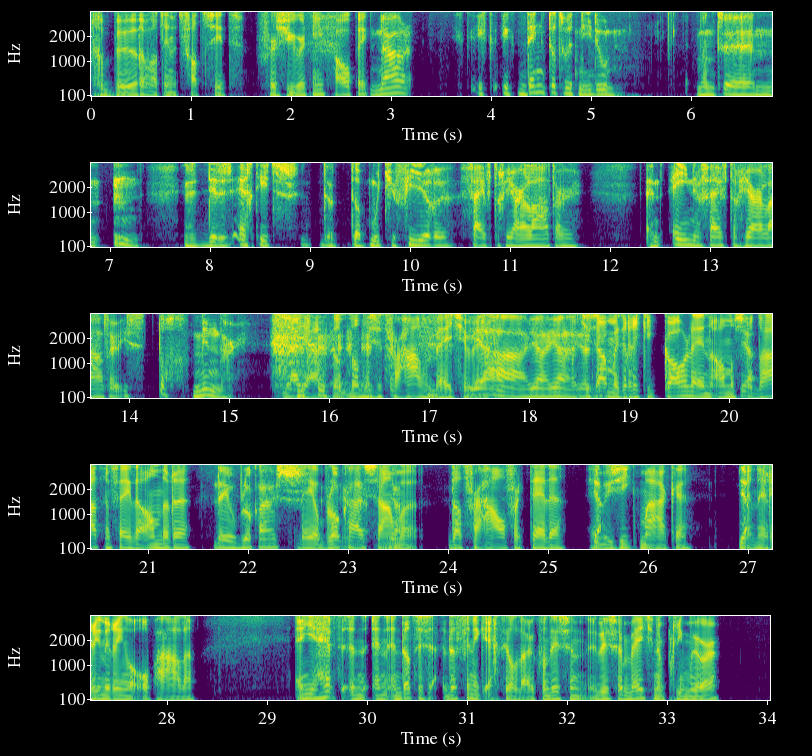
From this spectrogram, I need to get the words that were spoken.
gebeuren wat in het vat zit, verzuurt niet, hoop ik? Nou, ik, ik, ik denk dat we het niet doen. Want uh, dit is echt iets, dat, dat moet je vieren 50 jaar later. En 51 jaar later is toch minder. Ja, ja dan, dan is het verhaal een beetje weg. Ja, ja, ja. Want je zou met Ricky Kolen en Anne Soldaat en vele andere... Leo Blokhuis. Leo Blokhuis samen ja. dat verhaal vertellen en muziek maken... en herinneringen ophalen. En je hebt een, en, en dat, is, dat vind ik echt heel leuk, want het is, een, het is een beetje een primeur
